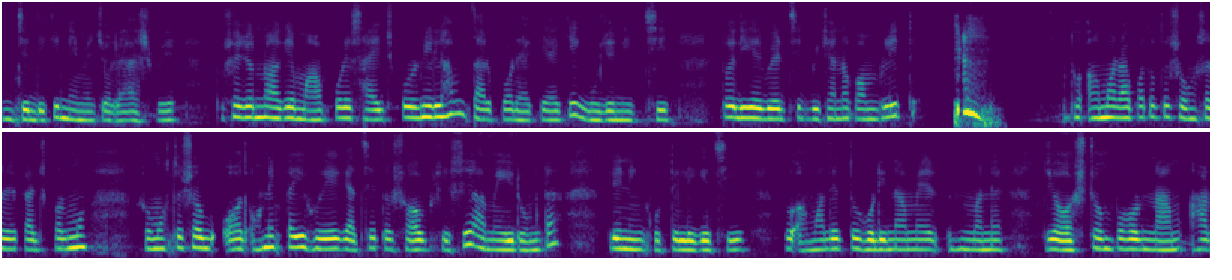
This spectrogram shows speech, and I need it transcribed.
নিচের দিকে নেমে চলে আসবে। তো সেই জন্য আগে মাপ করে সাইজ করে নিলাম, তারপর একে একে গুঁজে নিচ্ছি। তো এদিকে বেডশিট বিছানা কমপ্লিট। তো আমার আপাতত সংসারের কাজকর্ম সমস্ত সব অনেকটাই হয়ে গেছে। তো সব শেষে আমি এই রুমটা ক্লিনিং করতে লেগেছি। তো আমাদের তো হরিনামের মানে যে অষ্টম প্রহর নাম আর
